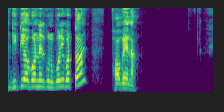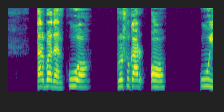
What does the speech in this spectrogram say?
দ্বিতীয় বর্ণের কোনো পরিবর্তন হবে না। তারপরে দেন উ অ, রসুকার অ উই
